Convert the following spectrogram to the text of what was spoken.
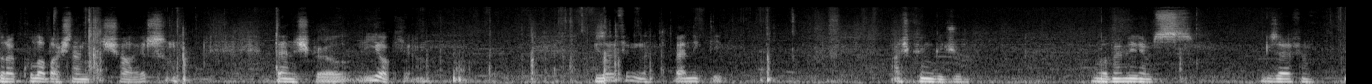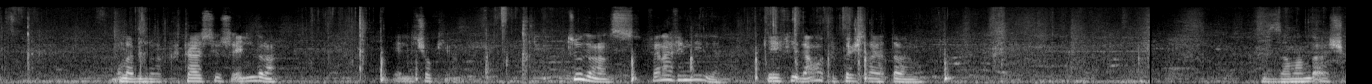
Dracula başlangıç şair. Danish Girl yok ya. Güzel film de benlik değil. Aşkın Gücü. Robin Williams. Güzel film. Olabilir bak. Ters yüz 50 lira. 50 çok iyi. Two Guns. Fena film değil de. Keyifliydi ama 45 lira hayatta bende. Zamanda aşk.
